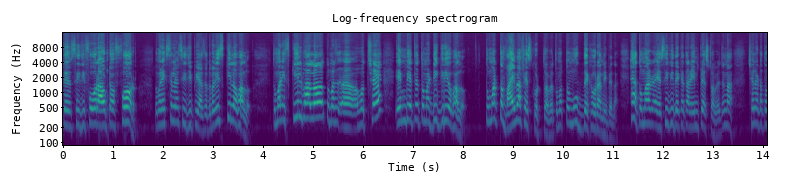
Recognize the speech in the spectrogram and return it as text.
তে CG four out of four তোমার এক্সেলেন্ট সিজিপি আছে। তোমার স্কিলও ভালো। তোমার স্কিল ভালো, তোমার হচ্ছে এমবিএতে তোমার ডিগ্রিও ভালো। তোমার তো ভাইবা ফেস করতে হবে। তোমার তো মুখ দেখে ওরা নিবে না। হ্যাঁ তোমার সিভি দেখে তারা ইমপ্রেসড হবে যে না, ছেলেটা তো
